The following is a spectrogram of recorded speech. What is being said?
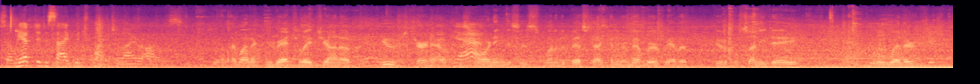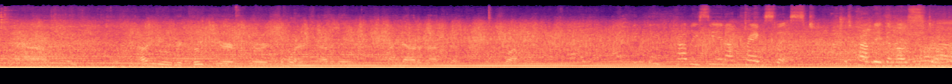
So we have to decide which one, July or August. Well, I want to congratulate you on a huge turnout Yeah. this morning. This is one of the best I can remember. We have a beautiful sunny day and cool weather. Um, how do you recruit your, your sellers? How do they find out about the swap? I think they probably see it on Craigslist. It's probably the most uh,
